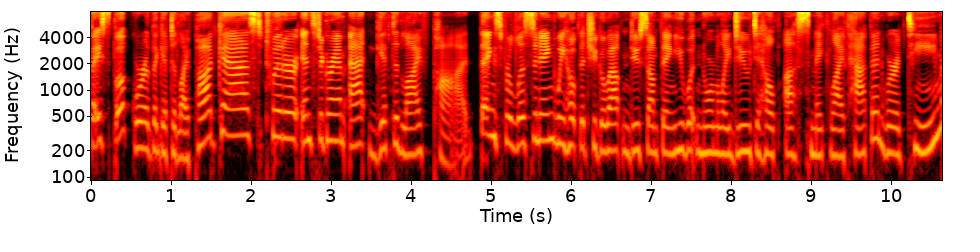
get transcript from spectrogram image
Facebook, we're the Gifted Life Podcast, Twitter, Instagram at Gifted Life Pod. Thanks for listening. We hope that you go out and do something you wouldn't normally do to help us make life happen. We're a team.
